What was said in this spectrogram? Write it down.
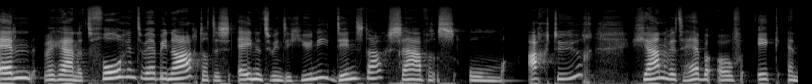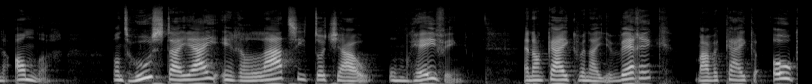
En we gaan het volgende webinar, dat is 21 juni, dinsdag, s'avonds om 8 uur, gaan we het hebben over ik en de ander. Want hoe sta jij in relatie tot jouw omgeving? En dan kijken we naar je werk, maar we kijken ook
